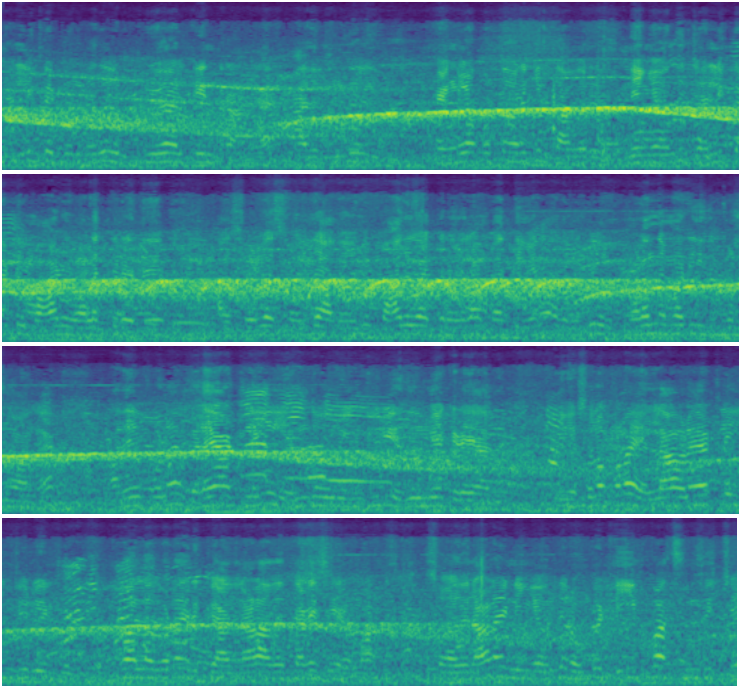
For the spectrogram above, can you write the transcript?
ஜல்லிக்கட்டுன்றது ஒரு ப்ரியாரிட்டின்றாங்க அது வந்து எங்களை பொறுத்த வரைக்கும் தவறு. நீங்கள் வந்து ஜல்லிக்கட்டு மாடு வளர்க்குறது அது சொல்ல வந்து அதை வந்து பாதுகாக்கிறதுலாம் பார்த்தீங்கன்னா அது வந்து ஒரு குழந்த மாதிரி இது பண்ணுவாங்க. அதே போல் விளையாட்டுலேயும் எந்த ஒரு இன்ஜுரி எதுவுமே கிடையாது. நீங்கள் சொல்லப்போனால் எல்லா விளையாட்டுலையும் இன்ஜுரி இருக்குது ஃபுட்பாலில் கூட இருக்குது அதனால் அதை தடை செய்யணுமா? ஸோ அதனால் நீங்கள் வந்து ரொம்ப டீப்பாக சிந்திச்சு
